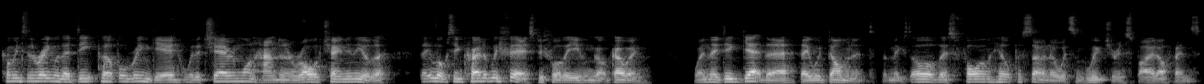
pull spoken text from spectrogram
Coming to the ring with their deep purple ring gear, with a chair in one hand and a roll chain in the other, they looked incredibly fierce before they even got going. When they did get there, they were dominant, but mixed all of this fallen hill persona with some lucha inspired offense,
